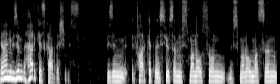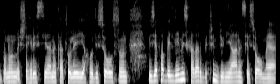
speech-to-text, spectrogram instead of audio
Yani bizim herkes kardeşimiz. Bizim fark etmez istiyorsa Müslüman olsun, Müslüman olmasın, bunun işte Hristiyanı, Katoliği, Yahudisi olsun. Biz yapabildiğimiz kadar bütün dünyanın sesi olmaya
